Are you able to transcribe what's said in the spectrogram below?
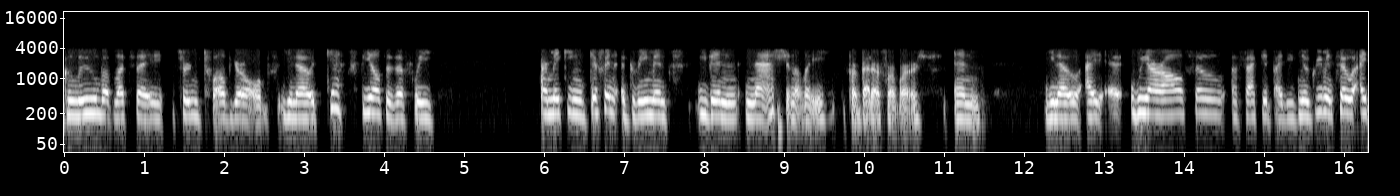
gloom of, let's say, certain 12 year olds. You know, it just feels as if we are making different agreements, even nationally, for better, for worse. And, you know, I we are all so affected by these new agreements. So I,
